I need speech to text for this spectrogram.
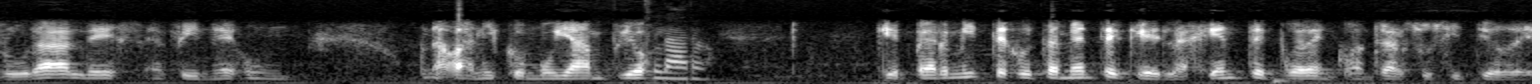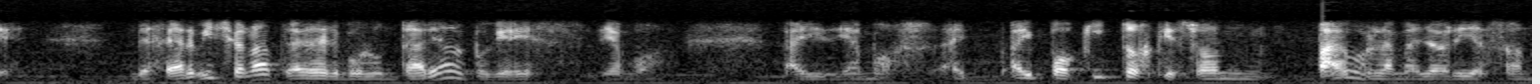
rurales, en fin, es un, un abanico muy amplio que permite justamente que la gente pueda encontrar su sitio de, de servicio, ¿no? A través del voluntariado, porque es, digamos, hay, digamos, hay, hay poquitos que son pagos, la mayoría son,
